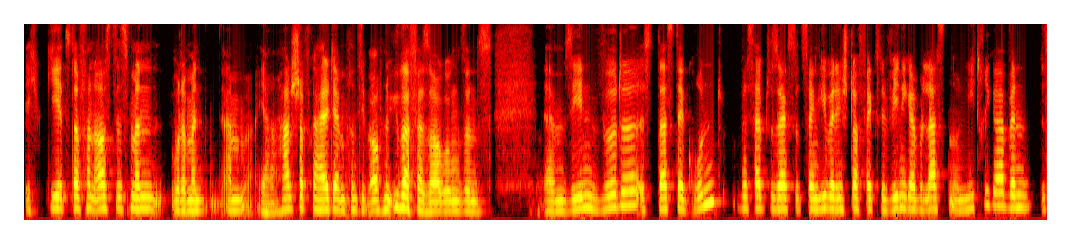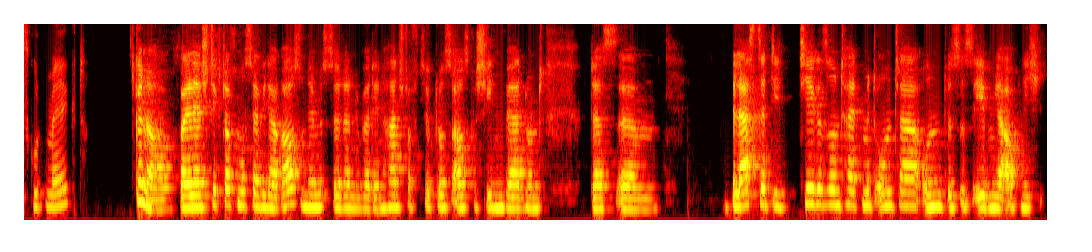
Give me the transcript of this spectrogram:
ich gehe jetzt davon aus, dass man oder man am ja, Harnstoffgehalt ja im Prinzip auch eine Überversorgung sonst ähm, sehen würde. Ist das der Grund, weshalb du sagst, sozusagen lieber den Stoffwechsel weniger belasten und niedriger, wenn es gut melkt? Genau, weil der Stickstoff muss ja wieder raus und der müsste dann über den Harnstoffzyklus ausgeschieden werden und das ähm, belastet die Tiergesundheit mitunter und es ist eben ja auch nicht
